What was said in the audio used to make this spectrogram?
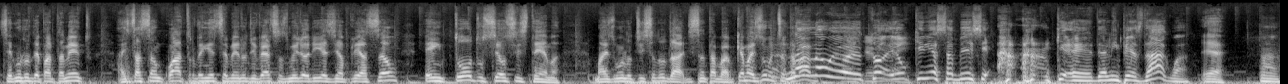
Segundo o departamento, a estação 4 vem recebendo diversas melhorias e ampliação em todo o seu sistema. Mais uma notícia do DAI de Santa Bárbara. Quer mais uma de Santa Não, Bárbara? não, eu, eu, tô- eu queria saber se. que é da limpeza d'água? É. Ah.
